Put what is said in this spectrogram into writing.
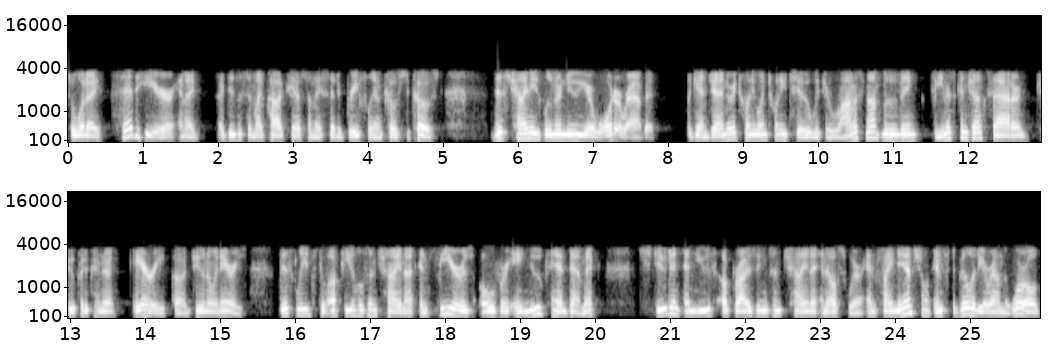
So what I said here, and I, I did this in my podcast and I said it briefly on Coast to Coast, this Chinese Lunar New Year water rabbit Again, January 21, 22, with Uranus not moving, Venus conjunct Saturn, Jupiter conjunct Aries, uh, Juno and Aries. This leads to upheavals in China and fears over a new pandemic, student and youth uprisings in China and elsewhere, and financial instability around the world,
